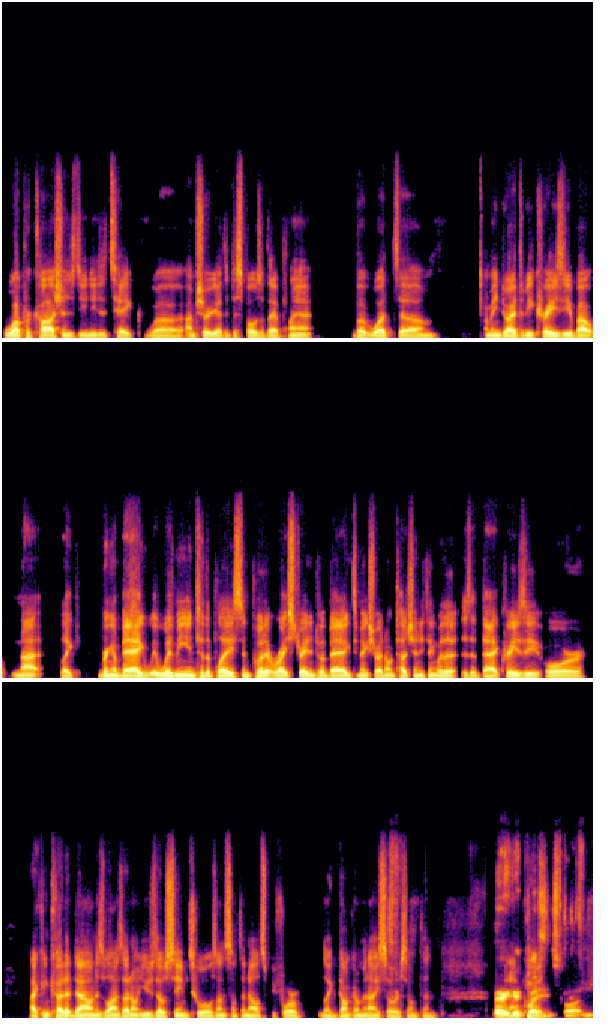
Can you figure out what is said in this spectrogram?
what precautions do you need to take? Uh, I'm sure you have to dispose of that plant, but what? Um, I mean, do I have to be crazy about not like bring a bag with me into the place and put it right straight into a bag to make sure I don't touch anything with it? Is it that crazy, or I can cut it down as long as I don't use those same tools on something else before like dunking them in ISO or something? Very good good. question, Spawn.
